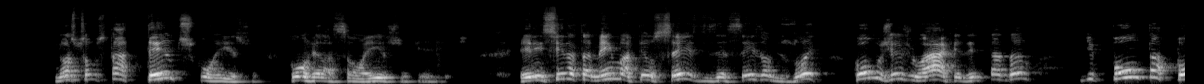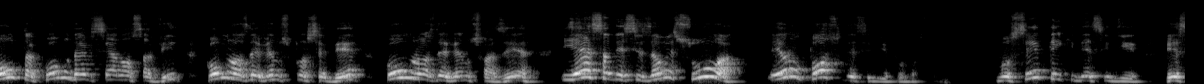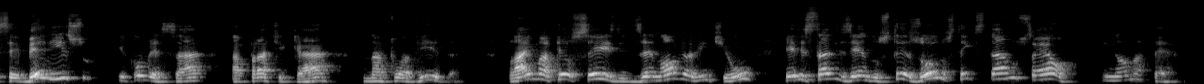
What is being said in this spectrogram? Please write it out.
Nós precisamos estar atentos com isso, com relação a isso, queridos. Ele ensina também, Mateus 6, 16 ao 18, como jejuar, quer dizer, ele está dando de ponta a ponta como deve ser a nossa vida, como nós devemos proceder, como nós devemos fazer. E essa decisão é sua. Eu não posso decidir por você. Você tem que decidir receber isso e começar a praticar na tua vida. Lá em Mateus 6, de 19 a 21, ele está dizendo: os tesouros têm que estar no céu e não na terra.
